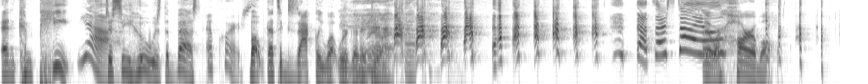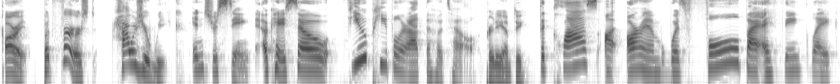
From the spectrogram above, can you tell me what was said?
and compete Yeah. to see who was the best. Of course. But that's exactly what we're going to do. That's our style. they were horrible. All right. But first, how was your week? Interesting. Okay, so few people are at the hotel. Pretty empty. The class RM was full by I think like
